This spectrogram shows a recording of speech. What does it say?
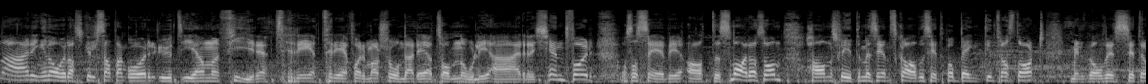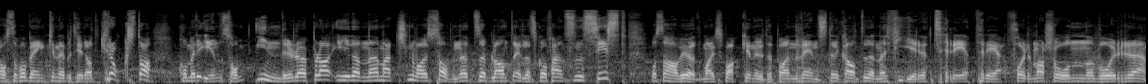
Det er ingen overraskelse at han går ut i en 4-3-3-formasjon. Det er det Tom Nordli er kjent for. Og så ser vi at Smarason han sliter med sin skade, sitter på benken fra start. Melgalvis sitter også på benken. Det betyr at Krokstad kommer inn som indreløper da, i denne matchen. Var savnet blant LSK-fansen sist. Og så har vi Ødemarksbakken ute på en venstrekant i denne 4-3-3-formasjonen hvor eh,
